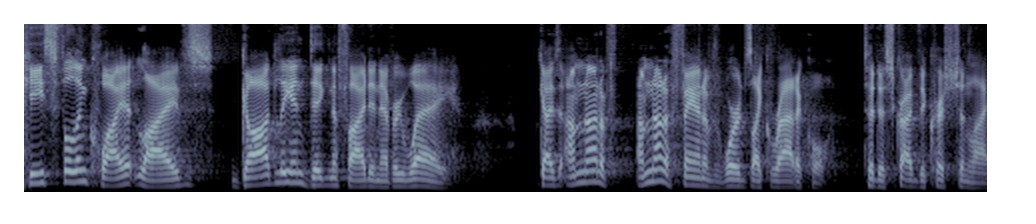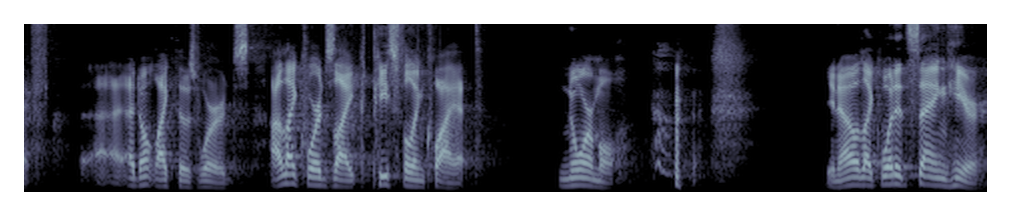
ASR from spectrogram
peaceful and quiet lives, godly and dignified in every way. Guys, I'm not a, I'm not a fan of words like radical to describe the Christian life. I, I don't like those words. I like words like peaceful and quiet, normal. you know, like what it's saying here.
